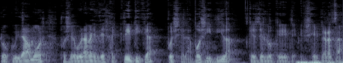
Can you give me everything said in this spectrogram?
lo cuidamos, pues seguramente esa crítica pues será positiva, que es de lo que se trata.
